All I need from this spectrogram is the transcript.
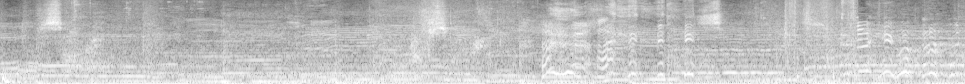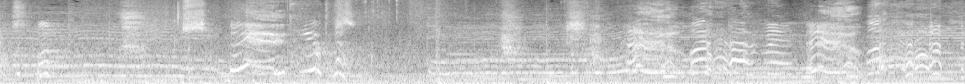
I'm sorry. what happened? What happened?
